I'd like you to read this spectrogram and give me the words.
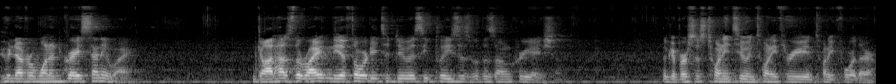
who never wanted grace anyway. God has the right and the authority to do as he pleases with his own creation. Look at verses 22 and 23 and 24 there.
